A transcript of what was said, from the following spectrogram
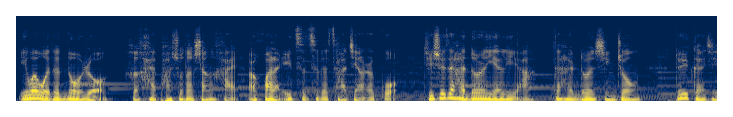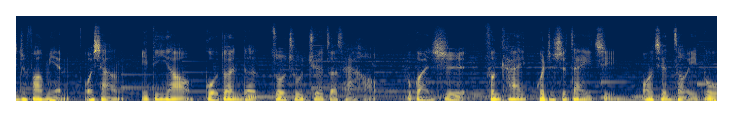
因为我的懦弱和害怕受到伤害而换来一次次的擦肩而过。其实，在很多人眼里啊，在很多人心中，对于感情这方面，我想一定要果断的做出抉择才好。”不管是分开或者是在一起，往前走一步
